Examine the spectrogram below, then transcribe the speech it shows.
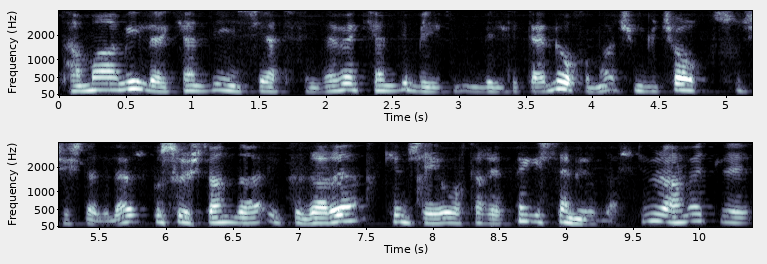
tamamıyla kendi inisiyatifinde ve kendi bildiklerini okuma. Çünkü çok suç işlediler. Bu suçtan da iktidarı kimseye ortak etmek istemiyorlar. Şimdi rahmetli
